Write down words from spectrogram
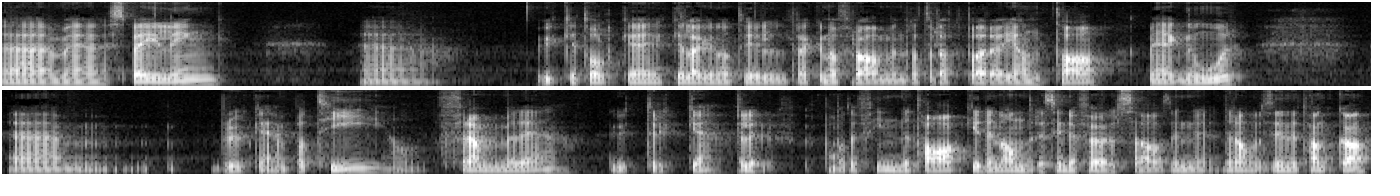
eh, med speiling eh, Ikke tolke, ikke legge noe til, trekke noe fra, men rett og slett bare gjenta med egne ord. Eh, bruke empati og fremme det, uttrykke Eller på en måte finne tak i den andre sine følelser og sine, den andre sine tanker.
